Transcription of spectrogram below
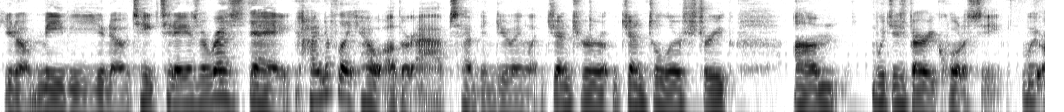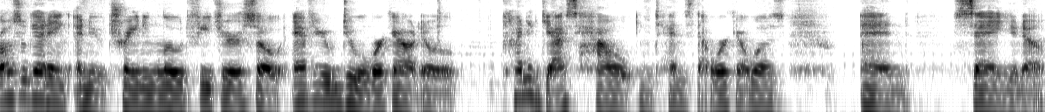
You know maybe you know take today as a rest day. Kind of like how other apps have been doing like gentle, gentler streak um, which is very cool to see. We're also getting a new training load feature. So after you do a workout it'll kind of guess how intense that workout was and say you know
